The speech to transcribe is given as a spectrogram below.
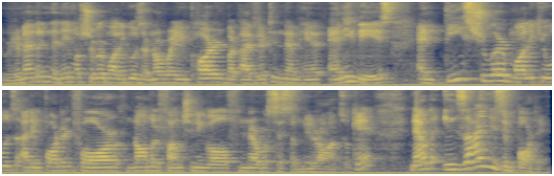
remembering the name of sugar molecules are not very important but I've written them here anyways and these sugar molecules are important for normal functioning of nervous system neurons okay now the enzyme is important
